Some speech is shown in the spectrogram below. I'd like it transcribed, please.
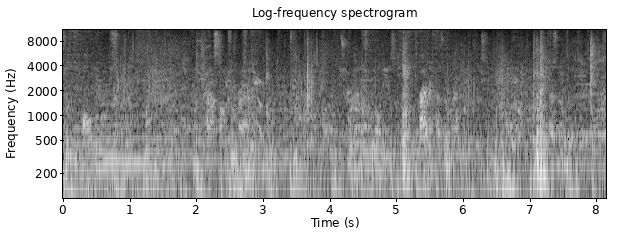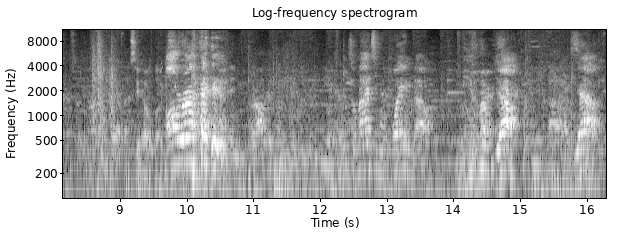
So polymorphs. Cast on crack. Turn into a weasel. Kraken has no magic resistance. Has no legendary resistance. So you just play it like Let's see how it looks. All right. and then you drop it like 50 feet in the air. So Max, we're playing now. Yeah. And it dies. Yeah.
